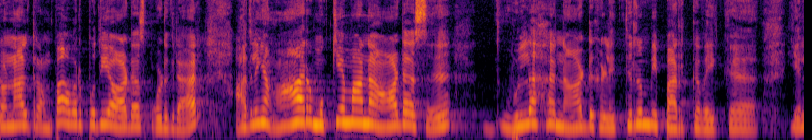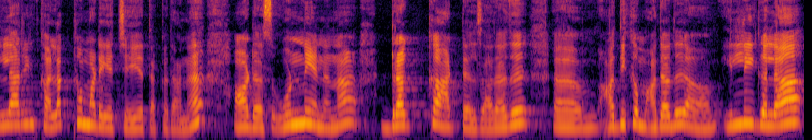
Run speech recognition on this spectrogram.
டொனால்ட் ட்ரம்ப்பை அவர் புதிய ஆர்டர்ஸ் போடுகிறார். அதுலேயும் ஆறு முக்கியமான ஆர்டர்ஸு உலக நாடுகளை திரும்பி பார்க்க வைக்க எல்லாரையும் கலக்கமடைய செய்யத்தக்கதான ஆர்டர்ஸ் ஒன்று என்னென்னா ட்ரக் கார்டல்ஸ் அதாவது அதிகம் அதாவது இல்லீகலாக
